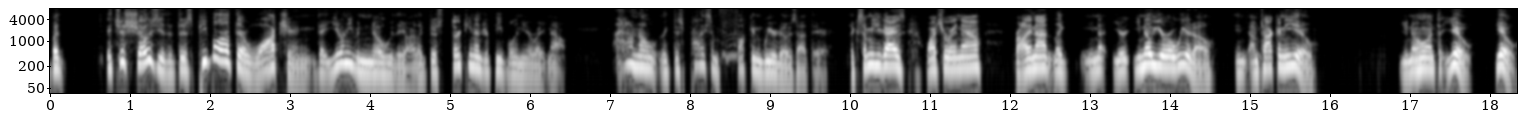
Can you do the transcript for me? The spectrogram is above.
But it just shows you that there's people out there watching that you don't even know who they are. Like, there's 1,300 people in here right now. I don't know. Like, there's probably some fucking weirdos out there. Like some of you guys watching right now, probably not. Like you know, you're you know you're a weirdo. And I'm talking to you. You know who I'm t- you you.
